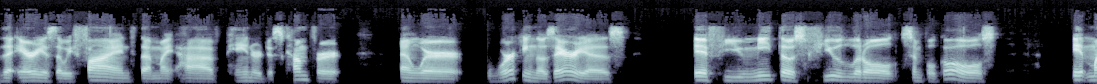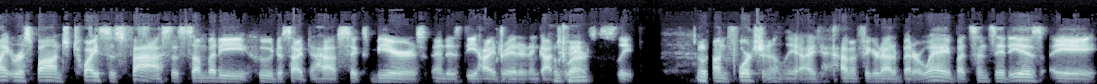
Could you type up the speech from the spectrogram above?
the areas that we find that might have pain or discomfort and we're working those areas if you meet those few little simple goals it might respond twice as fast as somebody who decided to have six beers and is dehydrated and got two hours of sleep Okay. unfortunately i haven't figured out a better way but since it is a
